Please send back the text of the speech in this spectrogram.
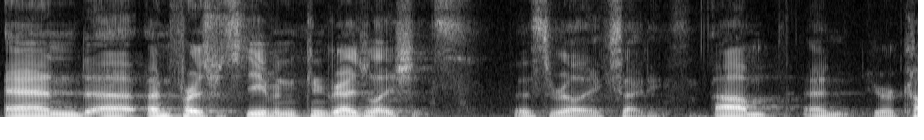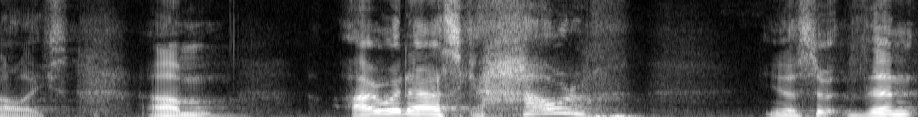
and uh, and first, Stephen, congratulations. This is really exciting, um, and your colleagues. Um, I would ask how you know, so then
